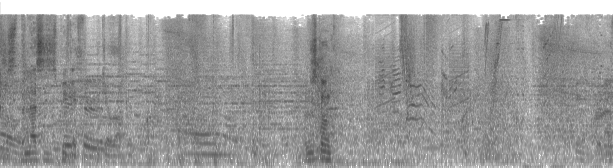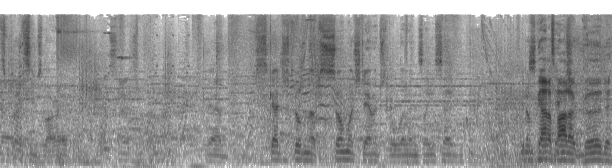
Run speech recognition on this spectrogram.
'Cause Oh. The Ness is PK, Pretty PK it's- Rocket. I'm just gonna. That seems about right. One side, something. Yeah, this guy just building up so much damage to the lemons, like you said. If you don't He's pay got about a good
